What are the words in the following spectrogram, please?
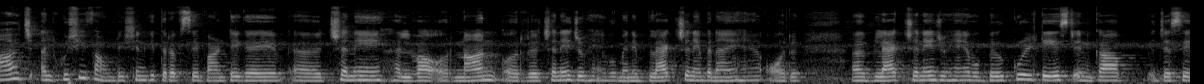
आज अलखुशी फाउंडेशन की तरफ़ से बांटे गए चने, हलवा और नान और चने जो हैं वो मैंने ब्लैक चने बनाए हैं और ब्लैक चने जो हैं वो बिल्कुल टेस्ट इनका जैसे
